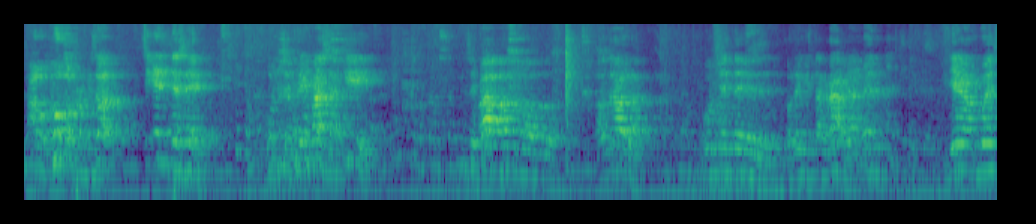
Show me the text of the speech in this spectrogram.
Vamos, jugo, profesor. Siéntese. Pucha, ¿qué pasa aquí? Se va a, otro, a otra aula. Pucha, este colegio está grave. A ver. Llegan pues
